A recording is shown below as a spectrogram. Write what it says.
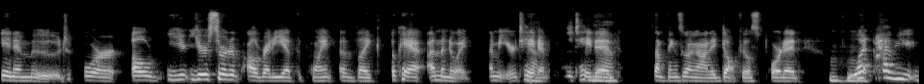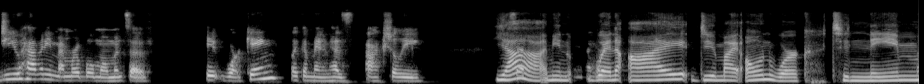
in a mood or you're sort of already at the point of like, okay, I'm annoyed, I'm irritated, yeah. I'm agitated, yeah. something's going on, I don't feel supported. Mm-hmm. What have you, do you have any memorable moments of it working? Like a man has actually yeah. I mean, when I do my own work to name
